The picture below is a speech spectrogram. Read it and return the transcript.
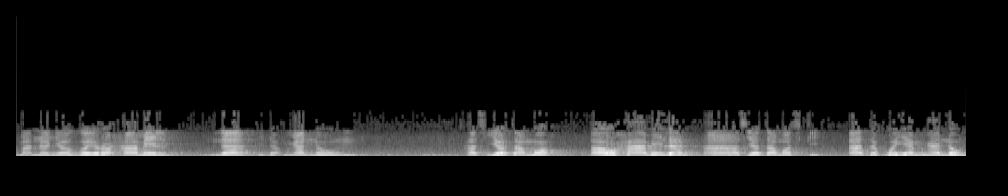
maknanya ghaira hamil. Nah tidak mengandung. Hasiah tambah. Au hamilan. Ha hasiah tambah sikit ataupun yang mengandung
